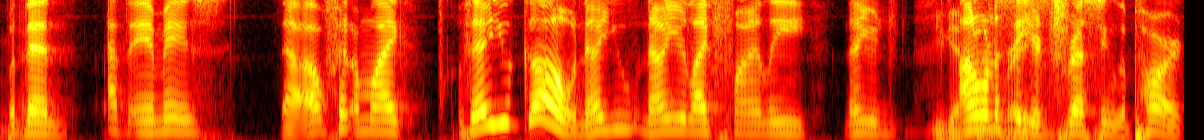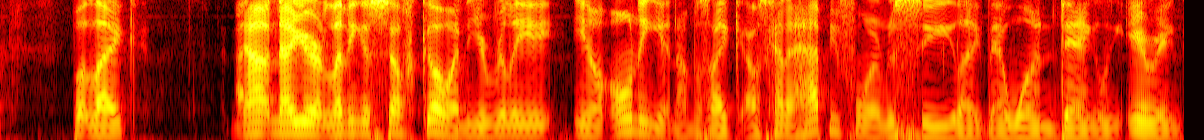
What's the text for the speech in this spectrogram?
But then at the AMAs, that outfit, I'm like, there you go. Now you now you're like finally now you're. You get I don't want to say you're dressing the part, but like now now you're letting yourself go and you're really you know owning it. And I was like, I was kind of happy for him to see like that one dangling earring.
